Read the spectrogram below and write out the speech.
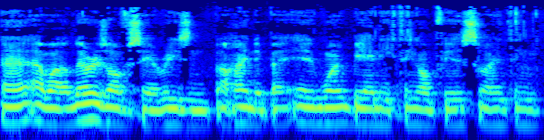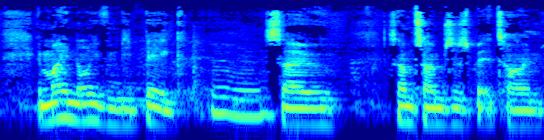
uh, well, there is obviously a reason behind it, but it won't be anything obvious or anything. It might not even be big. So sometimes there's a bit of time,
